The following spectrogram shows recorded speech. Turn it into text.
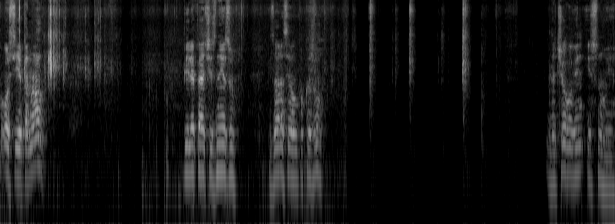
Ось є канал біля печі знизу. І зараз я вам покажу, для чого він існує.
